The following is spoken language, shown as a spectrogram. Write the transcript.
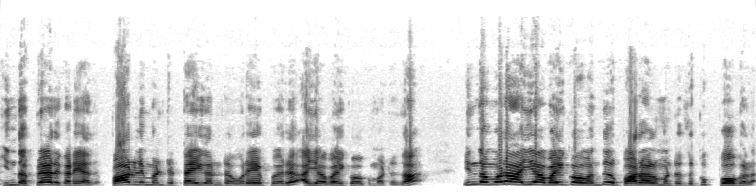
இந்த பேர் கிடையாது. பார்லிமெண்ட் டைகர்ன்ற ஒரே பேர் ஐயா வைகோவுக்கு மட்டும்தான். இந்த முறை ஐயா வைகோ வந்து பாராளுமன்றத்துக்கு போகலை.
